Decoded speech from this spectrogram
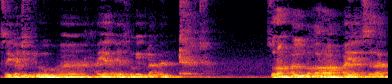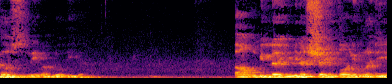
saya baca dulu eh, ayatnya sebagai ulangan surah al-baqarah ayat 153 أعوذ بالله من الشيطان الرجيم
